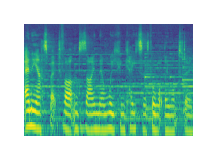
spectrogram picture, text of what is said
any aspect of art and design then we can cater for what they want to do.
